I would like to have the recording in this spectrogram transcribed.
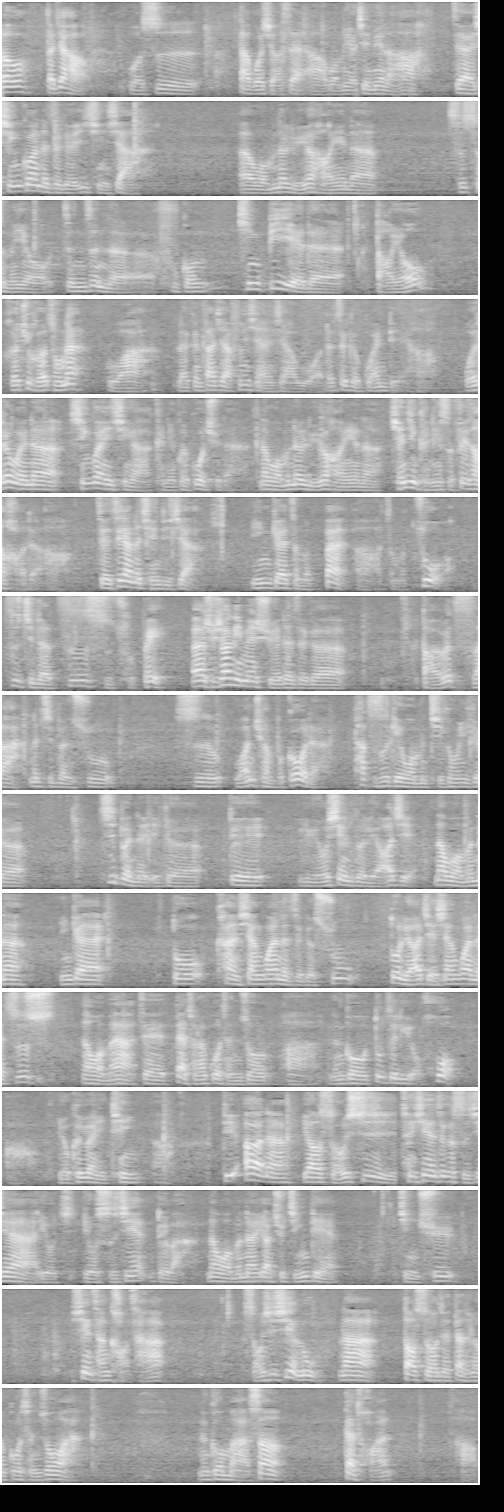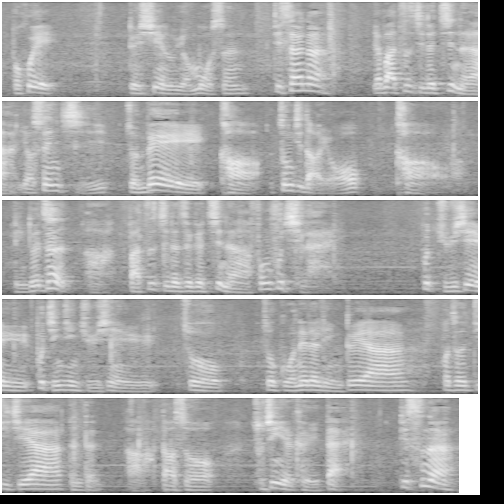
Hello，大家好，我是大国小赛啊，我们又见面了啊。在新冠的这个疫情下，呃，我们的旅游行业呢，迟迟没有真正的复工。新毕业的导游何去何从呢？我啊，来跟大家分享一下我的这个观点哈。我认为呢，新冠疫情啊肯定会过去的。那我们的旅游行业呢，前景肯定是非常好的啊。在这样的前提下，应该怎么办啊？怎么做？自己的知识储备，呃，学校里面学的这个导游词啊，那几本书是完全不够的。它只是给我们提供一个基本的一个对旅游线路的了解。那我们呢，应该多看相关的这个书，多了解相关的知识。让我们啊，在带团的过程中啊，能够肚子里有货啊，游客愿意听啊。第二呢，要熟悉，趁现在这个时间啊，有有时间，对吧？那我们呢，要去景点、景区现场考察，熟悉线路。那到时候在带团的过程中啊，能够马上带团，啊，不会对线路有陌生。第三呢。要把自己的技能啊要升级，准备考中级导游，考领队证啊，把自己的这个技能啊丰富起来，不局限于不仅仅局限于做做国内的领队啊，或者地接啊等等啊，到时候出境也可以带。第四呢，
